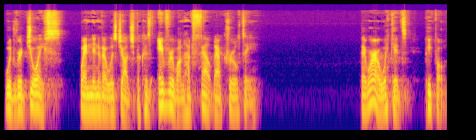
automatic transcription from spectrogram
would rejoice when Nineveh was judged because everyone had felt their cruelty. They were a wicked people.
